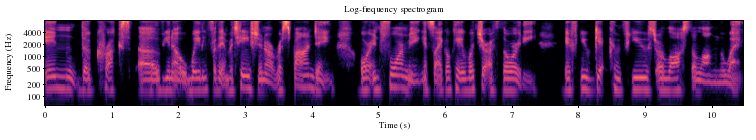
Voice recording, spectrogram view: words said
in the crux of you know waiting for the invitation or responding or informing. It's like okay what's your authority? If you get confused or lost along the way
